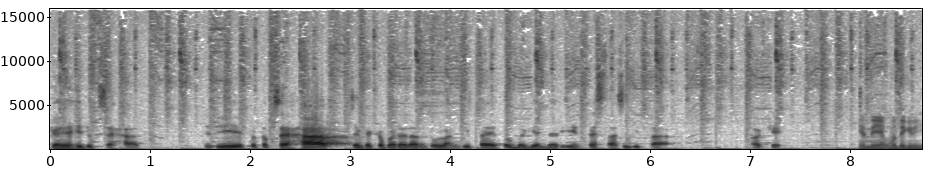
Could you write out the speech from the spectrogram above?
gaya hidup sehat. Jadi tetap sehat, jaga kepadatan tulang kita itu bagian dari investasi kita. Oke. ini yang penting ini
